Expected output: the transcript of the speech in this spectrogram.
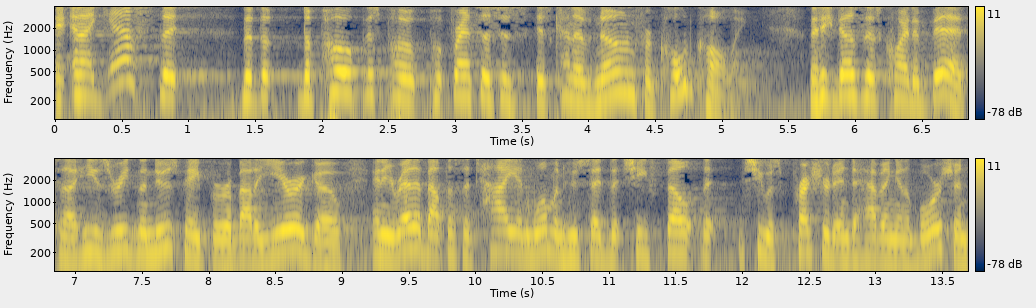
And, I guess that the, the, the Pope, this Pope, Pope Francis is, is kind of known for cold calling that he does this quite a bit. Uh, he's reading the newspaper about a year ago, and he read about this Italian woman who said that she felt that she was pressured into having an abortion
